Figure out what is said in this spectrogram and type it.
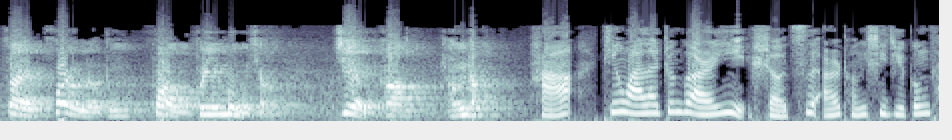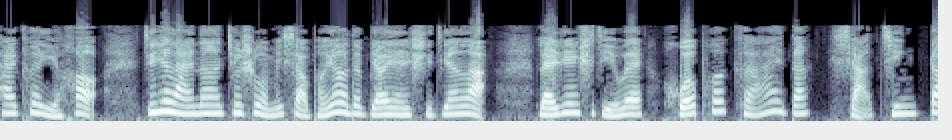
在快乐中放飞梦想，健康成长。好，听完了中国儿艺首次儿童戏剧公开课以后，接下来呢就是我们小朋友的表演时间了。来认识几位活泼可爱的小金豆。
